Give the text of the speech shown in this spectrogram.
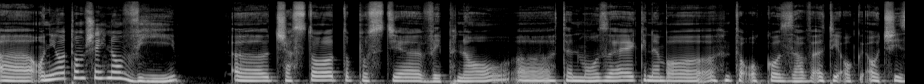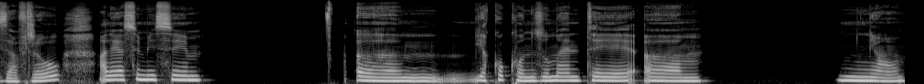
Uh, oni o tom všechno ví, uh, často to prostě vypnou, uh, ten mozek, nebo to oko zav, ty oči zavřou, ale já si myslím, um, jako konzumenty, um, no,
